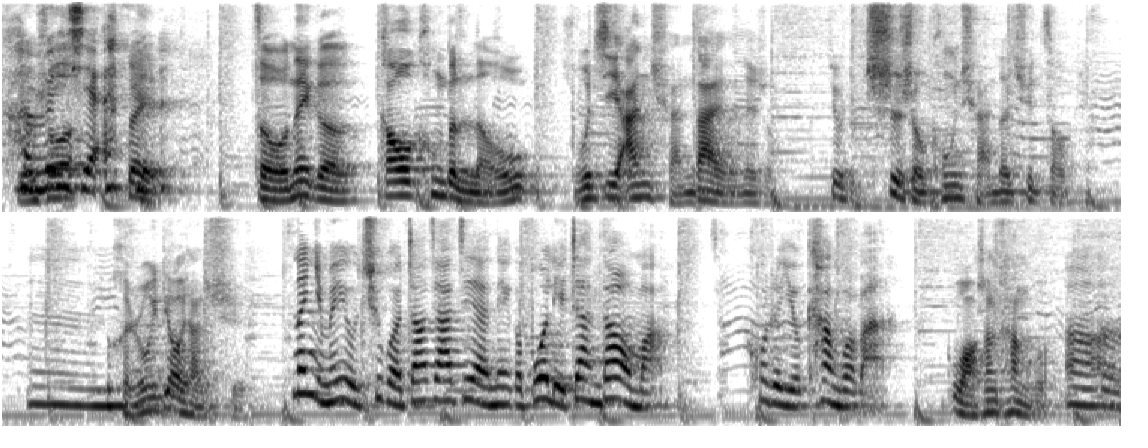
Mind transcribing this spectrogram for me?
很危险。对，走那个高空的楼，不系安全带的那种，就赤手空拳的去走，嗯，就很容易掉下去。那你们有去过张家界那个玻璃栈道吗？或者有看过吧？网上看过。嗯，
